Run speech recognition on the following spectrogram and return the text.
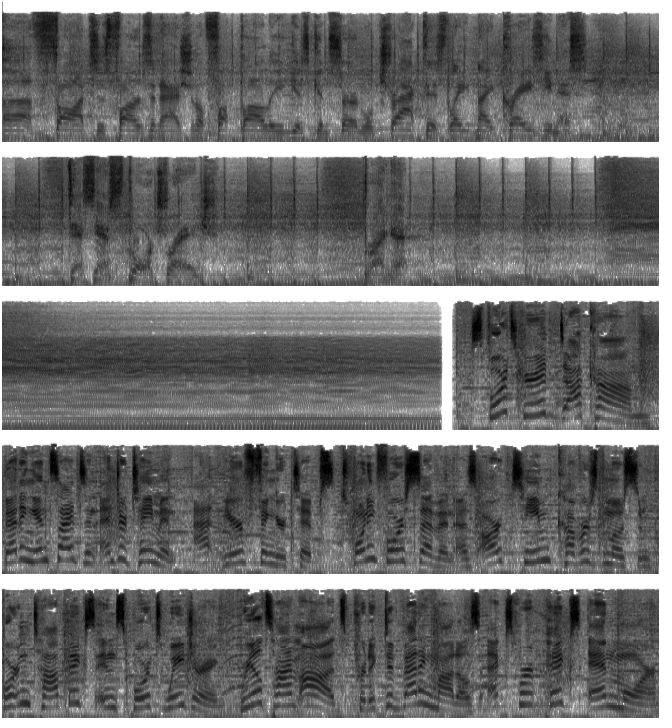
uh, thoughts as far as the National Football League is concerned. We'll track this late night craziness. This is Sports Rage. Bring it. SportsGrid.com. Betting insights and entertainment at your fingertips 24 7 as our team covers the most important topics in sports wagering real time odds, predictive betting models, expert picks, and more.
